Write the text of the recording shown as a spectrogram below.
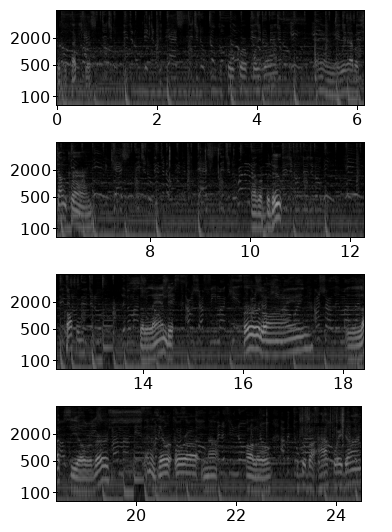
with the texture. Core for you. And we have a Sunkern. We have a Bidoof. Koffing. Salandit. Purrloin. Luxio Reverse. And a Zeraora not hollow we're about halfway done.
